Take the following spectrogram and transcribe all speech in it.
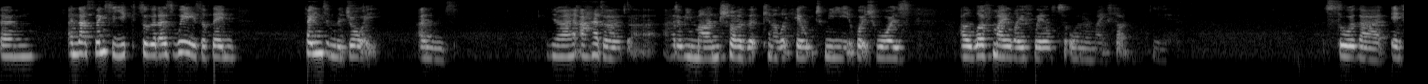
um, and that's the thing. So you so there is ways of then finding the joy, and you know I, I had a I had a wee mantra that kind of like helped me, which was I live my life well to honour my son, yes, so that if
